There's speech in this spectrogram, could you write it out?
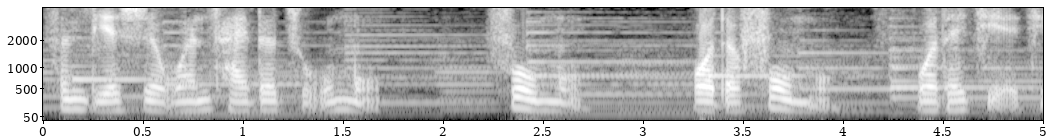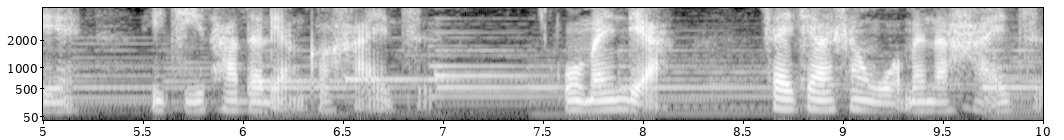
分别是文才的祖母、父母、我的父母、我的姐姐以及他的两个孩子，我们俩，再加上我们的孩子。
